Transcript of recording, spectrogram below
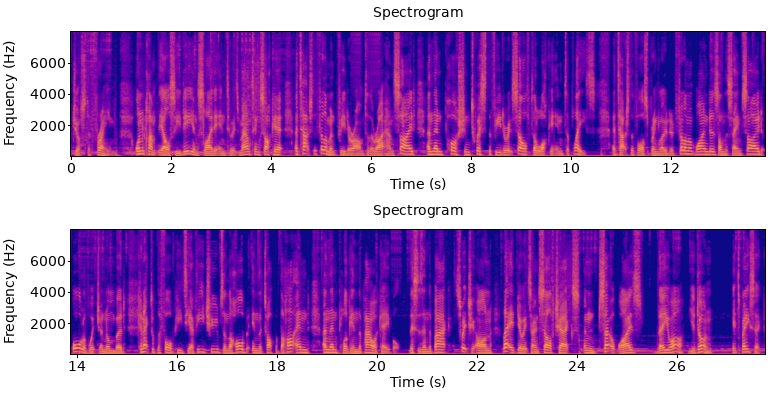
just a frame. Unclamp the LCD and slide it into its mounting socket, attach the filament feeder arm to the right hand side, and then push and twist the feeder itself to lock it into place. Attach the four spring-loaded filament winders on the same side, all of which are numbered, connect up the four PTFE tubes and the hub in the top of the hot end, and then plug in the power cable. This is in the back, switch it on, let it do its own self-checks, and setup-wise there you are, you're done. It's basic,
